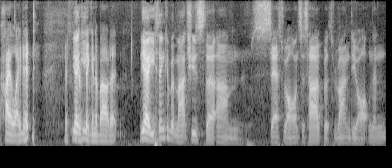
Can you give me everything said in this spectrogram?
highlight it if Yeah, you're you- thinking about it. Yeah, you think about matches that um, Seth Rollins has had with Randy Orton and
